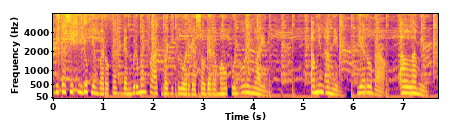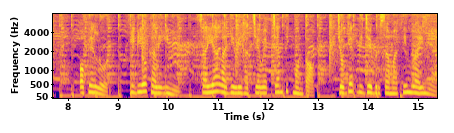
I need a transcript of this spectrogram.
dikasih hidup yang barokah dan bermanfaat bagi keluarga saudara maupun orang lain. Amin amin, ya robbal alamin. Oke lur, video kali ini, saya lagi lihat cewek cantik montok, joget DJ bersama tim lainnya.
